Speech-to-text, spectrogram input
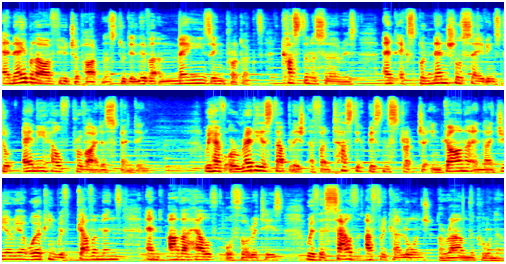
enable our future partners to deliver amazing products, customer service and exponential savings to any health provider spending We have already established a fantastic business structure in Ghana and Nigeria, working with governments and other health authorities, with the South Africa launch around the corner.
